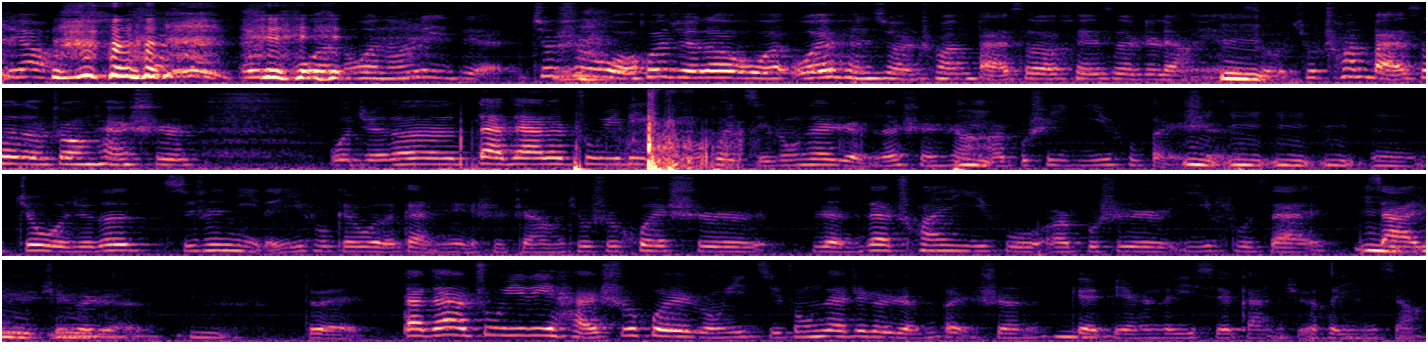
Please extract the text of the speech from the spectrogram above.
调，我 我我能理解，就是我会觉得我我也很喜欢穿白色、黑色这两个颜色。就穿白色的状态是，我觉得大家的注意力可能会集中在人的身上，嗯而不是衣服本嗯身。嗯嗯嗯嗯，就我觉得其实你的衣服给我的感觉也是这样，就是会是人在穿衣服，而不是衣服在驾驭这个人。嗯对，大家的注意力还是会容易集中在这个人本身嗯给别人的一些感觉和影响。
